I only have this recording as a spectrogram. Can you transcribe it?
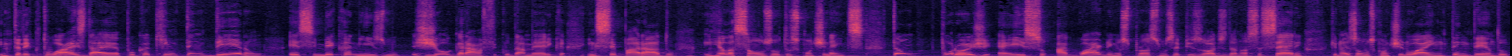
intelectuais da época que entenderam esse mecanismo geográfico da América em separado em relação aos outros continentes. Então, por hoje é isso. Aguardem os próximos episódios da nossa série, que nós vamos continuar entendendo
